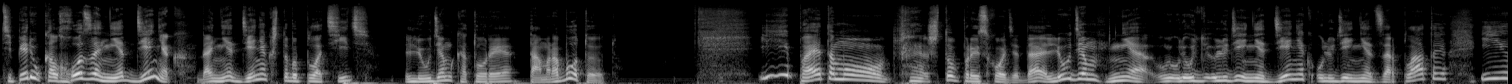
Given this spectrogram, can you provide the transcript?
теперь у колхоза нет денег, да, нет денег, чтобы платить людям, которые там работают. И поэтому что происходит, да? Людям не, у, у людей нет денег, у людей нет зарплаты, и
